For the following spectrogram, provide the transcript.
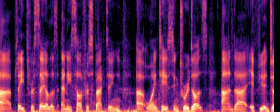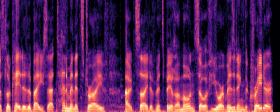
uh, plates for sale as any self-respecting uh, wine tasting tour does and uh, if you're just located about uh, 10 minutes drive outside of Mitzpe Ramon so if you are visiting the crater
